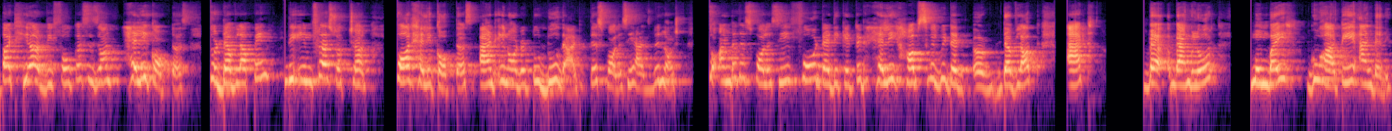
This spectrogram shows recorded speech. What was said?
But here the focus is on helicopters. So developing the infrastructure for helicopters. And in order to do that, this policy has been launched. So under this policy, four dedicated heli hubs will be de uh, developed at ba Bangalore, Mumbai, Guwahati and Delhi.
